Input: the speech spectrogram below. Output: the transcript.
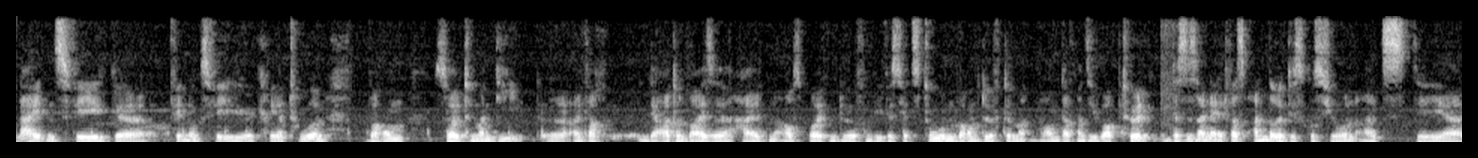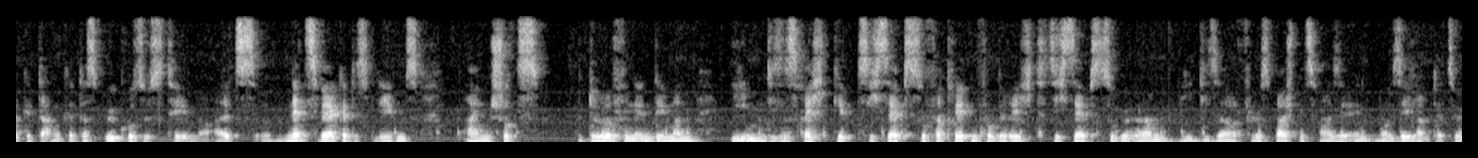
leidensfähige, findungsfähige Kreaturen. Warum sollte man die äh, einfach in der Art und Weise halten, ausbeuten dürfen, wie wir es jetzt tun? Warum dürfte man, warum darf man sie überhaupt töten? Und das ist eine etwas andere Diskussion als der Gedanke, dass Ökosysteme als äh, Netzwerke des Lebens einen Schutz bedürfen, indem man ihnen dieses Recht gibt, sich selbst zu vertreten vor Gericht, sich selbst zu gehören, wie dieser Fluss beispielsweise in Neuseeland, der zur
